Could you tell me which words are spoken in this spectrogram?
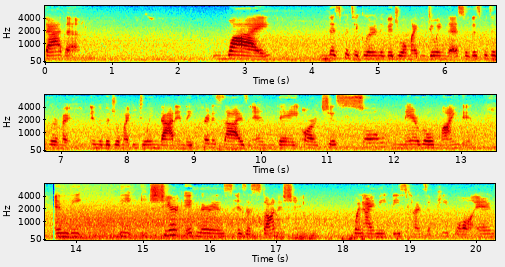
fathom why this particular individual might be doing this or this particular might, individual might be doing that and they criticize and they are just so narrow-minded. And the the sheer ignorance is astonishing when I meet these kinds of people. And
